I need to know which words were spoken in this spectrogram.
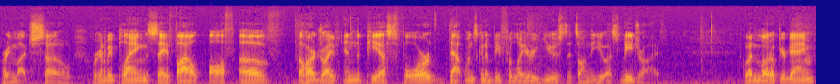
pretty much. So we're going to be playing the save file off of the hard drive in the PS4. That one's going to be for later use that's on the USB drive. Go ahead and load up your game.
